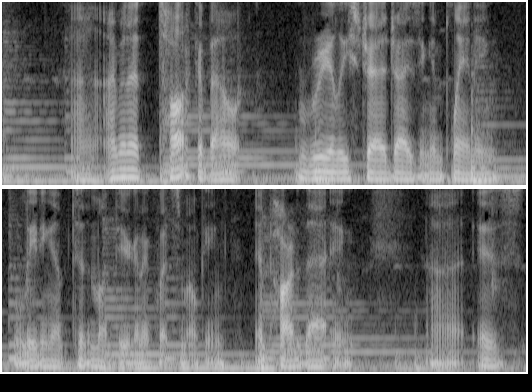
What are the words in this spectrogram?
Uh, I'm gonna talk about really strategizing and planning leading up to the month you're going to quit smoking. And part of that uh, is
